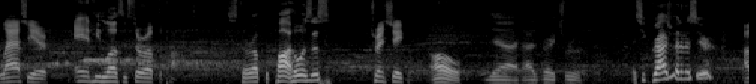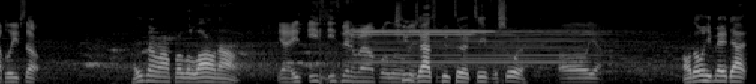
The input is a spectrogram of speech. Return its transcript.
last year, and he loves to stir up the pot. Stir up the pot. Who is this? Trent Schaefer, Oh, yeah, that's very true. Is she graduating this year? I believe so. He's been around for a little while now. Yeah, he's, he's, he's been around for a little Huge attribute to their team for sure. Oh, yeah. Although he made that,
